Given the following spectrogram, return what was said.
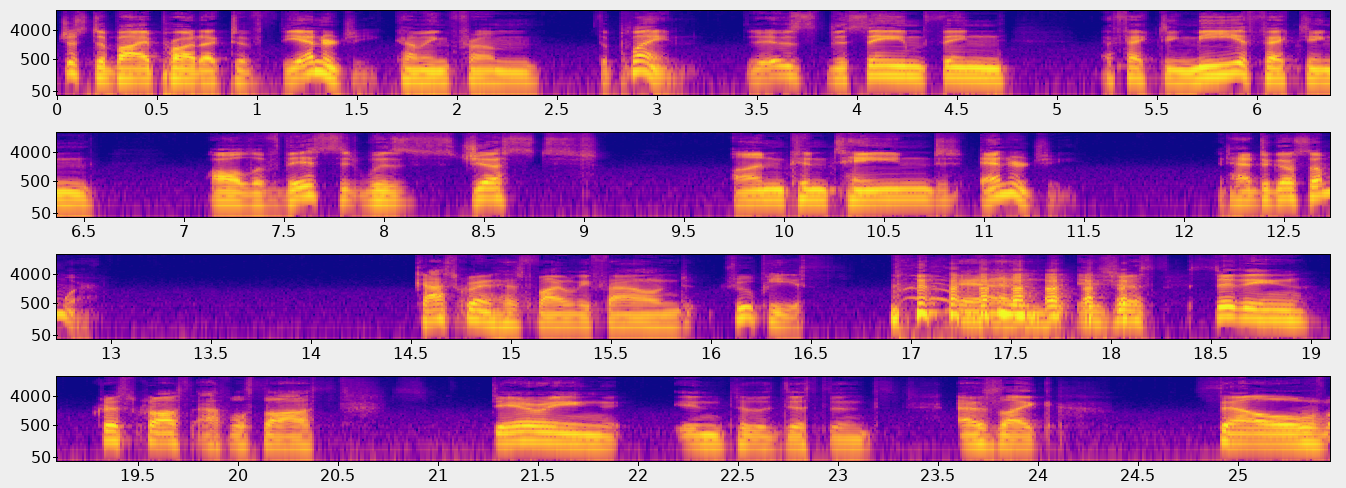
just a byproduct of the energy coming from the plane. It was the same thing affecting me, affecting all of this. It was just uncontained energy. It had to go somewhere. Kaskrin has finally found true peace and is just sitting crisscross applesauce, staring into the distance as like Selv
